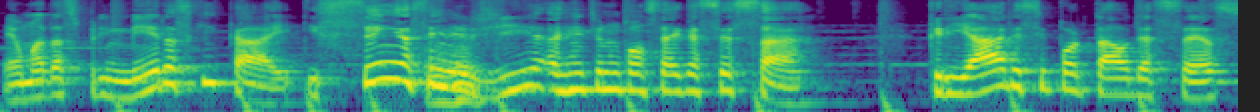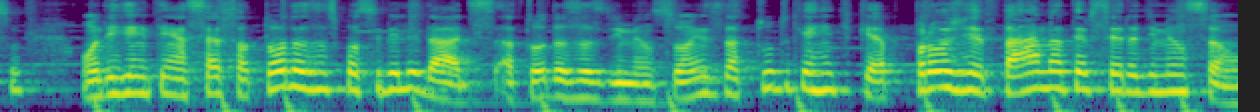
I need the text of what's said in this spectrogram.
é uma das primeiras que cai. E sem essa uhum. energia a gente não consegue acessar. Criar esse portal de acesso onde a gente tem acesso a todas as possibilidades, a todas as dimensões, a tudo que a gente quer projetar na terceira dimensão.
